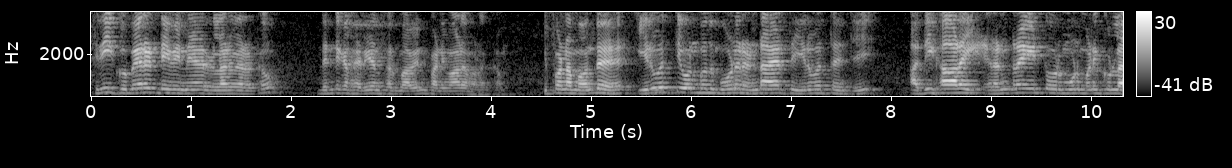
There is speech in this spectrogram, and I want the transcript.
ஸ்ரீ குபேரன் டிவி நேயர்கள் அனைவருக்கும் திண்டுக்கல் ஹரியன் சர்மாவின் பணிவான வணக்கம். இப்போ நம்ம வந்து இருபத்தி ஒன்பது மூணு ரெண்டாயிரத்தி இருபத்தஞ்சி அதிகாலை ரெண்டரை டு ஒரு மூணு மணிக்குள்ள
